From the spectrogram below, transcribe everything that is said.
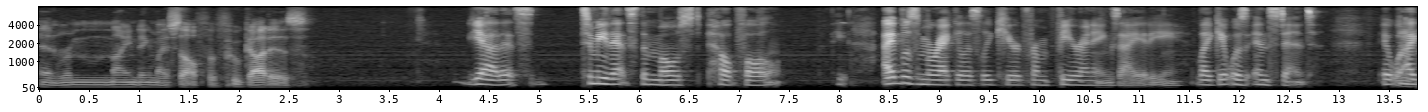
and reminding myself of who God is. yeah, that's to me that's the most helpful. I was miraculously cured from fear and anxiety. Like it was instant. It, wa- I,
